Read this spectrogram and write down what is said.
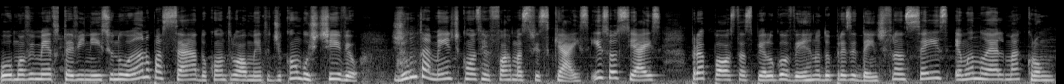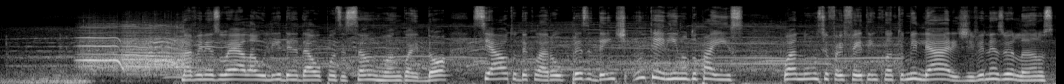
O movimento teve início no ano passado contra o aumento de combustível, juntamente com as reformas fiscais e sociais propostas pelo governo do presidente francês Emmanuel Macron. Na Venezuela, o líder da oposição, Juan Guaidó, se autodeclarou presidente interino do país. O anúncio foi feito enquanto milhares de venezuelanos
